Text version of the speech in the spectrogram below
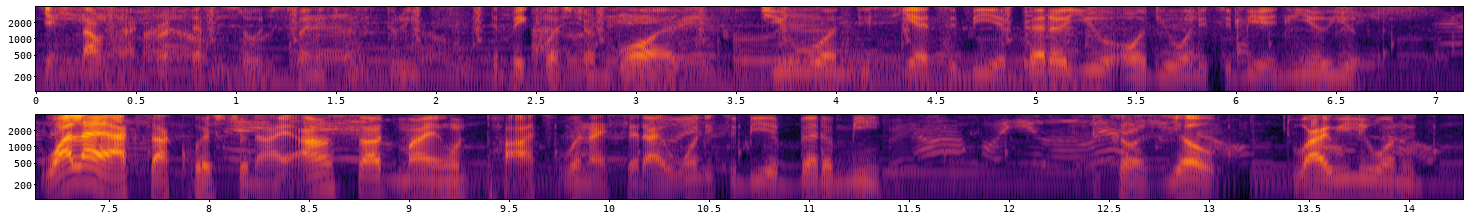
Yes, that was my first episode in 2023. The big question was Do you want this year to be a better you or do you want it to be a new you? While I asked that question, I answered my own part when I said I wanted to be a better me. Because, yo, do I really want to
